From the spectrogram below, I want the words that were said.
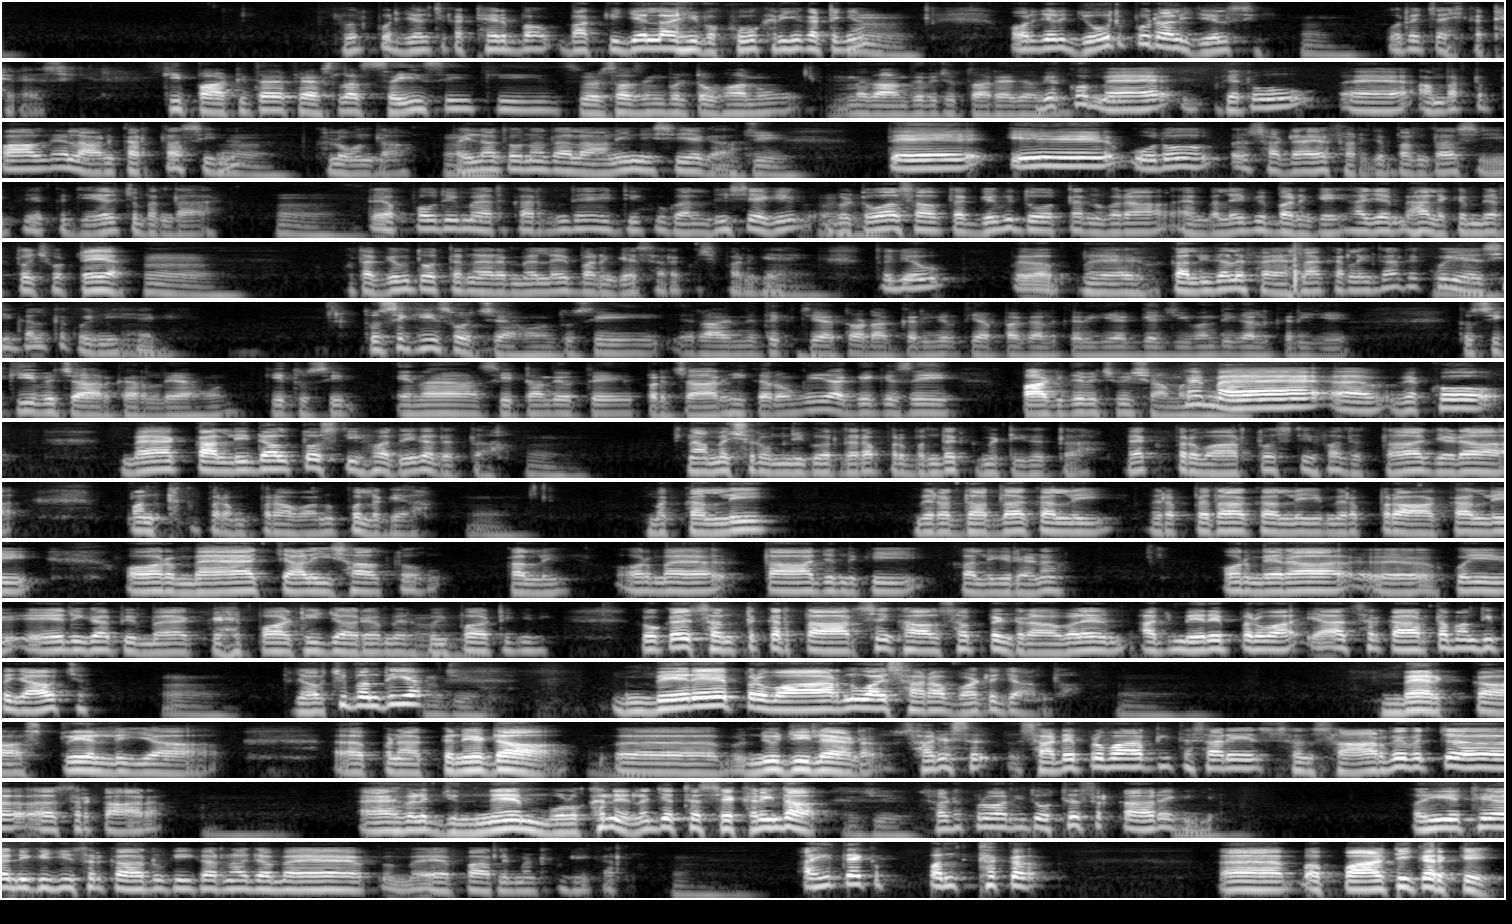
ਜੋਧਪੁਰ ਜੇਲ੍ਹ 'ਚ ਇਕੱਠੇ ਬਾਕੀ ਜੇਲ੍ਹਾਂ ਅਸੀਂ ਵੱਖੋ ਵੱਖਰੀਆਂ ਕੱਟੀਆਂ। ਹੂੰ, ਔਰ ਜਿਹੜੀ ਜੋਧਪੁਰ ਵਾਲੀ ਜੇਲ੍ਹ ਸੀ ਹੂੰ। ਉਹਦੇ 'ਚ ਅਸੀਂ ਇਕੱਠੇ ਰਹੇ ਸੀ। ਕੀ ਪਾਰਟੀ ਦਾ ਇਹ ਫੈਸਲਾ ਸਹੀ ਸੀ ਕਿ ਵਿਰਸਾ ਸਿੰਘ ਬਲਟੋਹਾ ਨੂੰ ਮੈਦਾਨ ਦੇ ਵਿੱਚ ਉਤਾਰਿਆ ਜਾਵੇ? ਵੇਖੋ ਮੈਂ ਜਦੋਂ ਅੰਮ੍ਰਿਤਪਾਲ ਨੇ ਐਲਾਨ ਕਰਤਾ ਸੀ ਨਾ ਹੂੰ, ਖਲੋਣ ਦਾ ਪਹਿਲਾਂ ਤਾਂ ਉਹਨਾਂ ਦਾ ਐਲਾਨ ਹੀ ਨਹੀਂ ਸੀ ਹੈਗਾ। ਜੀ। ਤੇ ਇਹ ਉਦੋਂ ਸਾਡਾ ਇਹ ਫਰਜ਼ ਬਣਦਾ ਸੀ ਵੀ ਇੱਕ ਜੇਲ੍ਹ 'ਚ ਬੰਦਾ ਹੈ। ਹੂੰ। ਤੇ ਆਪਾਂ ਉਹਦੀ ਮਦਦ ਕਰ ਦਿੰਦੇ ਏਡੀ ਕੋਈ ਗੱਲ ਨਹੀਂ ਸੀ ਹੈਗੀ। ਬਟੋਆ ਸਾਹਿਬ ਤਾਂ ਅੱਗੇ ਵੀ ਦੋ ਤਿੰਨ ਵਾਰ ਐਮਐਲਏ ਵੀ ਬਣ ਗਏ। ਅਜੇ ਹਾਲੇ ਕਿ ਮੇਰੇ ਤੋਂ ਛੋਟੇ ਆ। ਹੂੰ। ਉਹ ਤਾਂ ਅੱਗੇ ਵੀ ਦੋ ਤਿੰਨ ਐਮਐਲਏ ਬਣ ਗਏ ਸਾਰਾ ਕੁਝ ਬਣ ਗਿਆ ਤੇ ਜੇ ਅਕਾਲੀ ਦਲ ਫੈਸਲਾ ਕਰ ਲੈਂਦਾ ਤੇ ਕੋਈ ਐਸੀ ਗੱਲ ਤਾਂ ਕੋਈ ਨਹੀਂ ਹੈਗੀ। ਤੁਸੀਂ ਕੀ ਸੋਚਿਆ ਹੁਣ? ਤੁਸੀਂ ਰਾਜਨੀਤਿਕ ਜੇ ਤੁਹਾਡਾ ਕੈਰੀਅਰ ਦੀ ਆਪਾਂ ਗੱਲ ਕਰੀਏ ਅੱਗੇ ਜੀਵਨ ਦੀ ਗੱਲ ਕਰੀਏ ਤੁਸੀਂ ਕੀ ਵਿਚਾਰ ਕਰ ਲਿਆ ਹੁਣ? ਕਿ ਤੁਸੀਂ ਇਹਨਾਂ ਸੀਟਾਂ ਦੇ ਉੱਤੇ ਪ੍ਰਚਾਰ ਹੀ ਕਰੋਗੇ ਜਾਂ ਅੱਗੇ ਕਿਸੇ ਪਾਰਟੀ ਦੇ ਵਿੱਚ ਵੀ ਸ਼ਾਮਲ ਹੋਵੋਗੇ? ਮੈਂ ਵੇਖੋ ਮੈਂ ਅਕਾਲੀ ਦਲ ਤੋਂ ਅਸਤੀਫਾ ਨਹੀਂ ਦਿੱਤਾ। ਨਾ ਮੈਂ ਸ਼੍ਰੋਮਣੀ ਗੁਰਦੁਆਰਾ ਪ੍ਰਬੰਧਕ ਕਮੇਟੀ ਦਿੱਤਾ। ਮੈਂ ਇੱਕ ਪਰਿਵਾਰ ਤੋਂ ਅਸਤੀਫਾ ਦਿੱਤਾ ਜਿਹੜਾ ਪੰਥਕ ਪਰੰਪਰਾਵਾਂ ਨੂੰ ਭੁੱਲ ਗਿਆ। ਮੈਂ ਅਕਾਲੀ ਮੇਰਾ ਦਾਦਾ ਅਕਾਲੀ ਮੇਰਾ ਪਿਤਾ ਅਕਾਲੀ ਮੇਰਾ ਭਰਾ ਅਕਾਲੀ ਔਰ ਮੈਂ 40 ਸਾਲ ਤੋਂ ਅਕਾਲੀ ਔਰ ਮੈਂ ਤਾਂ ਜ਼ਿੰਦਗੀ ਅਕਾਲੀ ਰਹਿਣਾ। ਔਰ ਮੇਰਾ ਕੋਈ ਇਹ ਨਹੀਂਗਾ ਵੀ ਮੈਂ ਕਿਸੇ ਪਾਰਟੀ ਜਾ ਰਿਹਾ ਮੇਰੇ ਕੋਈ ਪਾਰਟੀ ਨਹੀਂ। ਕਿਉਂਕਿ ਸੰਤ ਕਰਤਾਰ ਸਿੰਘ ਖਾਲਸਾ ਪਿੰਡਰਾ ਵਾਲੇ ਅੱਜ ਮੇਰੇ ਪਰਿਵਾਰ ਆ ਸਰਕਾਰ ਤਾਂ ਬੰਦੀ ਪੰਜਾਬ 'ਚ। ਪੰਜਾਬ 'ਚ ਹੀ ਬੰਦੀ ਆ। ਮੇਰੇ ਪਰਿਵਾਰ ਨੂੰ ਅੱਜ ਸਾਰਾ ਵੱਟ ਜਾਂਦਾ ਅਮਰੀਕਾ ਆਸਟ੍ਰੇਲੀਆ ਆਪਣਾ ਕੈਨੇਡਾ ਨਿਊਜ਼ੀਲੈਂਡ ਸਾਰੇ ਸਾਡੇ ਪਰਿਵਾਰ ਦੀ ਤਾਂ ਸਾਰੇ ਸੰਸਾਰ ਦੇ ਵਿੱਚ ਸਰਕਾਰ ਆ। ਇਸ ਵੇਲੇ ਜਿੰਨੇ ਮੁਲਕ ਨੇ ਨਾ ਜਿੱਥੇ ਸਿੱਖ ਰਹਿੰਦਾ ਸਾਡੇ ਪਰਿਵਾਰ ਦੀ ਤਾਂ ਉੱਥੇ ਸਰਕਾਰ ਹੈਗੀ ਆ। ਅਸੀਂ ਇੱਥੇ ਆ ਨਿੱਕੀ ਜੀ ਸਰਕਾਰ ਨੂੰ ਕੀ ਕਰਨਾ ਜਾਂ ਮੈਂ ਪਾਰਲੀਮੈਂਟ ਨੂੰ ਕੀ ਕਰਨਾ। ਅਸੀਂ ਤਾਂ ਇੱਕ ਪੰਥਕ ਪਾਰਟੀ ਕਰਕੇ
